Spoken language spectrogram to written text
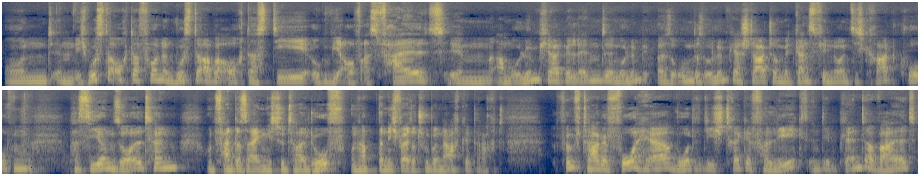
Und ähm, ich wusste auch davon und wusste aber auch, dass die irgendwie auf Asphalt im, am Olympiagelände, im Olympi also um das Olympiastadion mit ganz vielen 90-Grad-Kurven passieren sollten und fand das eigentlich total doof und habe da nicht weiter drüber nachgedacht. Fünf Tage vorher wurde die Strecke verlegt in den Plenterwald,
